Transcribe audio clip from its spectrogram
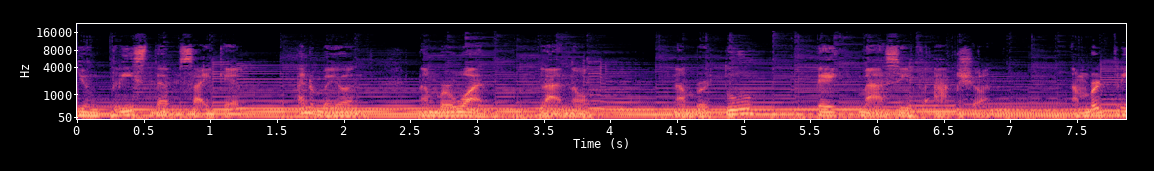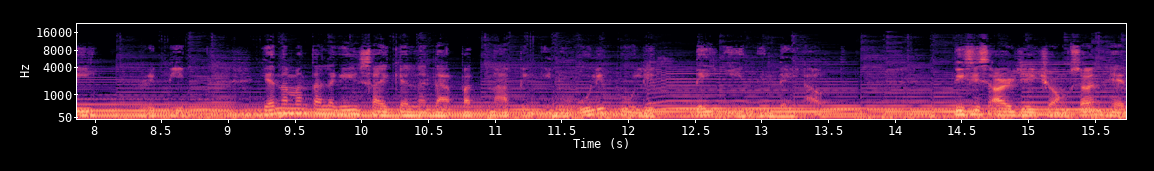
yung 3-step cycle. Ano ba yon? Number 1, plano. Number 2, take massive action. Number 3, repeat. Yan naman talaga yung cycle na dapat nating inuulit-ulit This is RJ Chongson, Head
